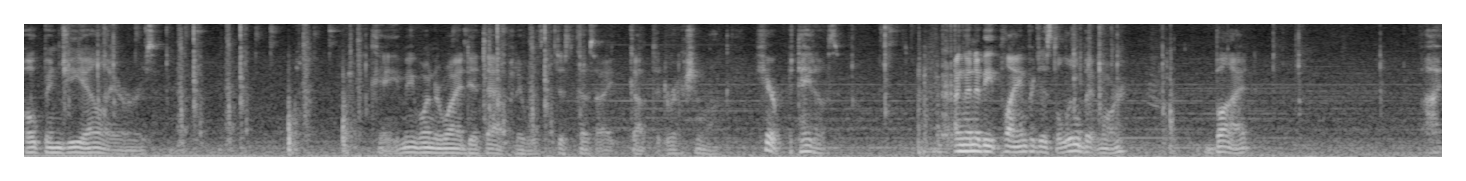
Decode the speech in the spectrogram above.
OpenGL errors. Okay, you may wonder why I did that, but it was just because I got the direction wrong. Here, potatoes. I'm going to be playing for just a little bit more, but I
